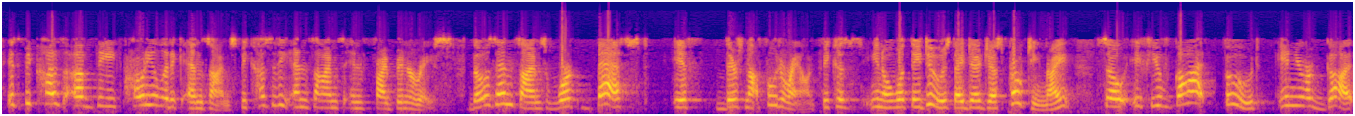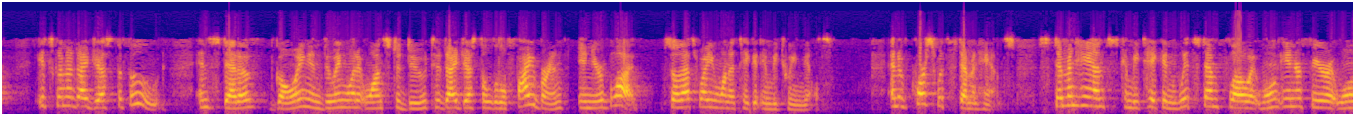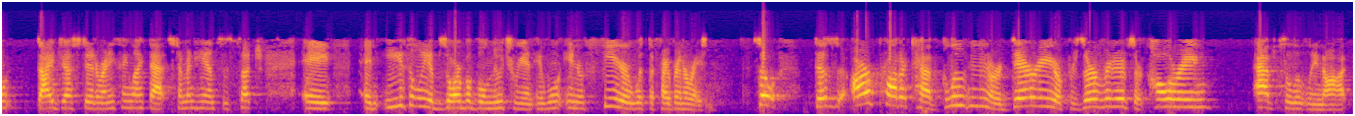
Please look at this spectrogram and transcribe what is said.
It's because of the proteolytic enzymes, because of the enzymes in fibrinoase. Those enzymes work best if there's not food around because you know what they do is they digest protein, right? So if you've got food in your gut, it's going to digest the food instead of going and doing what it wants to do to digest a little fibrin in your blood. So that's why you want to take it in between meals. And of course with Stem Enhance. Stem Enhance can be taken with StemFlo. It won't interfere. It won't digest it or anything like that. Stem Enhance is such a, an easily absorbable nutrient. It won't interfere with the fibrin fibrinoase. So does our product have gluten or dairy or preservatives or coloring? Absolutely not.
